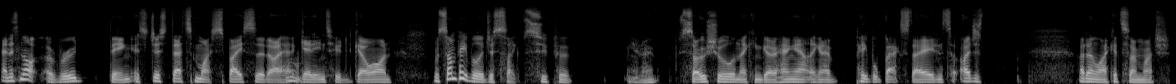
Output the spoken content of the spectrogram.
and it's not a rude thing. It's just that's my space that I Mm. get into to go on. But some people are just like super, you know, social, and they can go hang out. They can have people backstage, and so I just I don't like it so much.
